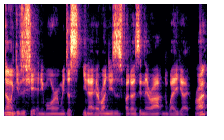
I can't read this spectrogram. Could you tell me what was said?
no one gives a shit anymore, and we just you know everyone uses photos in their art, and away you go. Right?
